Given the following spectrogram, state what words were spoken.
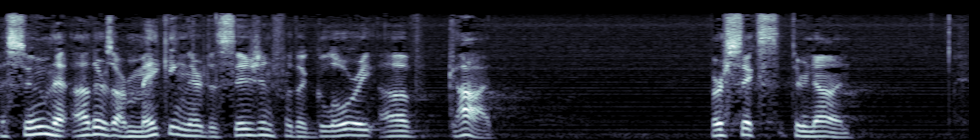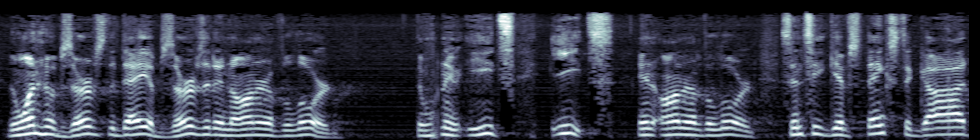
Assume that others are making their decision for the glory of God. Verse 6 through 9. The one who observes the day observes it in honor of the Lord. The one who eats, eats in honor of the Lord, since he gives thanks to God,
